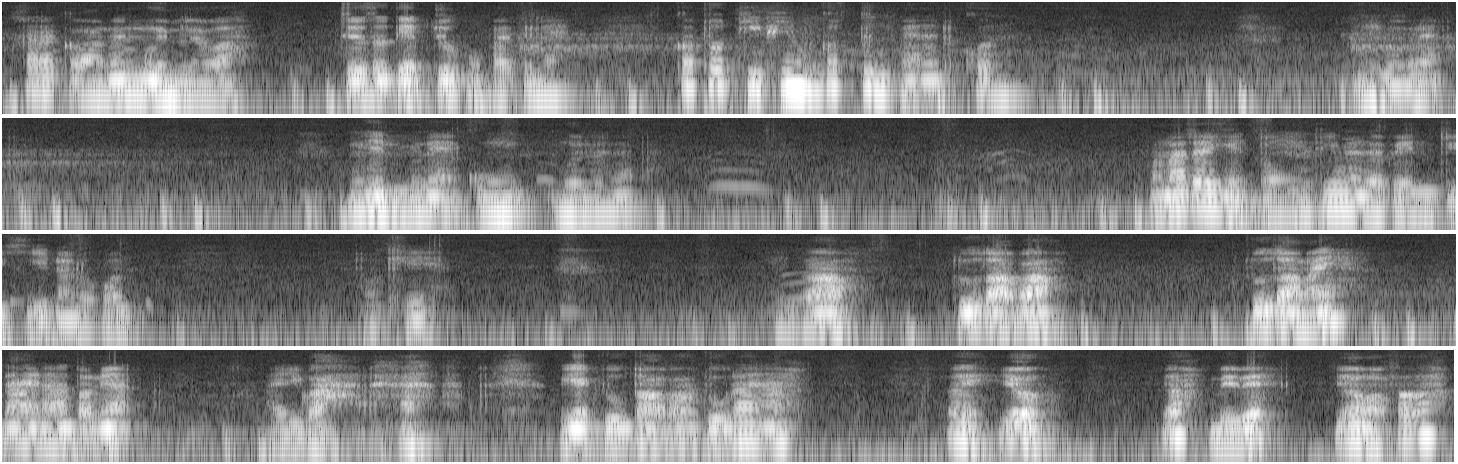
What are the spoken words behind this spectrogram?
ฆาตกรแม่งมึนเลยว่ะ เจอสเต็ปจุ๊บผมไปเป็นไง ก็โทษทีพี่มันก็ตึงไปนะทุกคนนี่หนูเนี่ยมึงเห็นไหมเนี่ยกูมึนแล้วเนี่ยมันน่าจะเห็นตรงที่มันจะเป็นขีดๆนะทุกคน โอเค เห็นเปล่าดูต่อเปล่าดูต่อไหม ได้นะตอนเนี้ยไปดีกว่าเรียกจูต่อเปล่าจูได้นะเฮ้ยโยโยเบเบ้โยหมาฟักอะ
